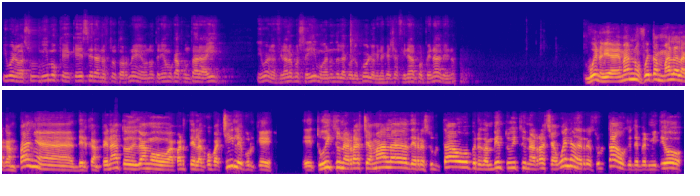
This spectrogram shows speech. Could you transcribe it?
y bueno, asumimos que, ese era nuestro torneo, no teníamos que apuntar ahí. Y bueno, al final lo conseguimos ganándole a Colo Colo, que en aquella final por penales, ¿no? Bueno, y además no fue tan mala la campaña del campeonato, digamos, aparte de la Copa Chile, porque eh, tuviste una racha mala de resultados, pero también tuviste una racha buena de resultados que te permitió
